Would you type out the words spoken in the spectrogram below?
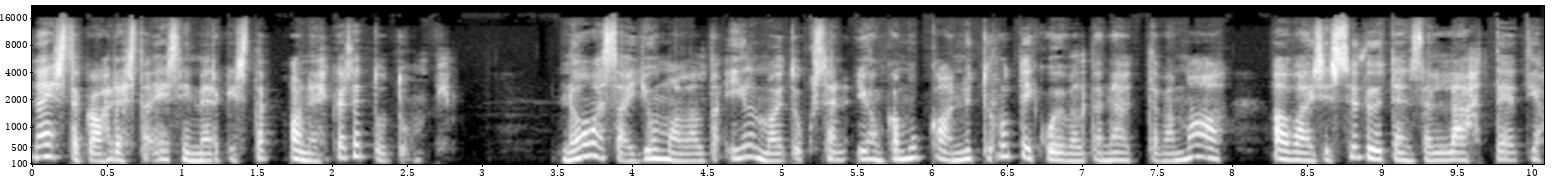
Näistä kahdesta esimerkistä on ehkä se tutumpi. Noa sai Jumalalta ilmoituksen, jonka mukaan nyt rutikuivalta näyttävä maa avaisi syvyytensä lähteet ja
